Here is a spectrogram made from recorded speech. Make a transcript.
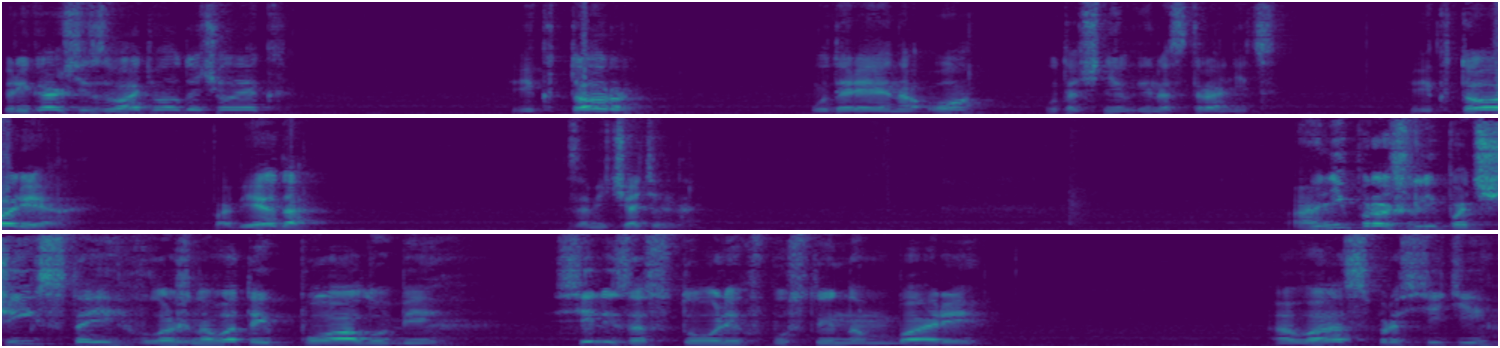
прикажете звать, молодой человек? Виктор, ударяя на О, уточнил иностранец. Виктория, Победа! Замечательно. Они прошли по чистой, влажноватой палубе, сели за столик в пустынном баре. «А вас, простите,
